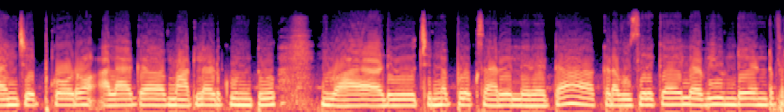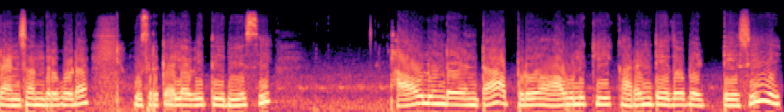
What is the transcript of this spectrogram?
అని చెప్పుకోవడం అలాగా మాట్లాడుకుంటూ వాడు చిన్నప్పుడు ఒకసారి వెళ్ళారట అక్కడ ఉసిరికాయలు అవి ఉండేయంట ఫ్రెండ్స్ అందరూ కూడా ఉసిరికాయలు అవి తినేసి ఆవులు ఉండేయంట అప్పుడు ఆవులకి కరెంట్ ఏదో పెట్టేసి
